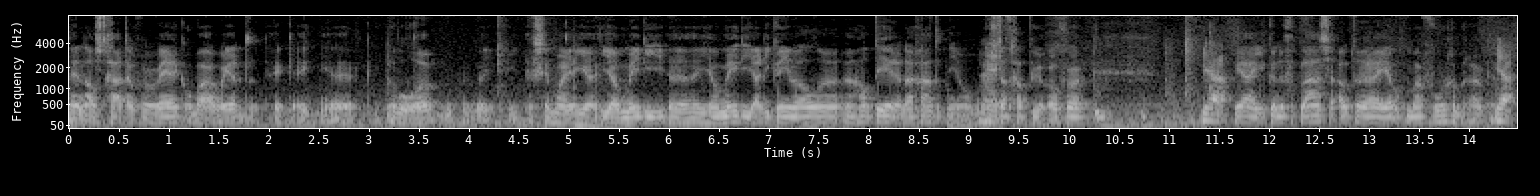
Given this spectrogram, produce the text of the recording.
En als het gaat over werk opbouwen, ja, ik, ik, eh, ik eh, ik- zeg maar, jouw, medi, eh, jouw media die kun je wel eh, hanteren, daar gaat het niet om. Nee. Dus dat gaat puur over, Ja, ja, je kunnen verplaatsen, autorijden, openbaar vervoer gebruiken. ja,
